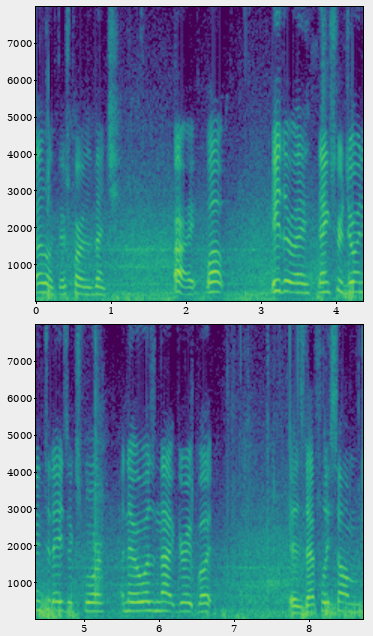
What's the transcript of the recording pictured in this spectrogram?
Oh look, there's part of the bench. Alright, well, either way, thanks for joining today's Explore. I know it wasn't that great, but it was definitely something.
